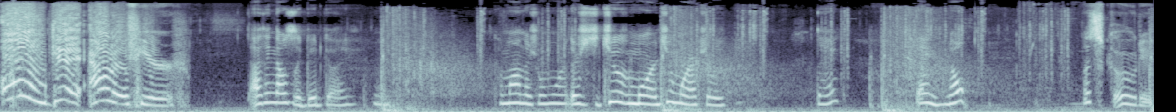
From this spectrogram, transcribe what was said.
Oh, get out of here. I think that was the good guy. Yeah. Come on, there's one more. There's two more. Two more actually. The heck? Dang, nope. Let's go, dude.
